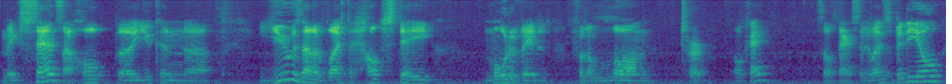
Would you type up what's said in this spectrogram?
makes sense. I hope uh, you can uh, use that advice to help stay motivated for the long term, okay? So thanks. If you like this video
